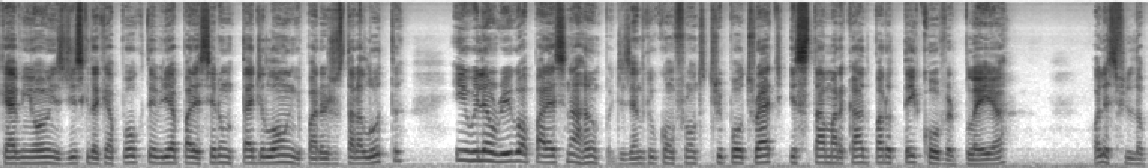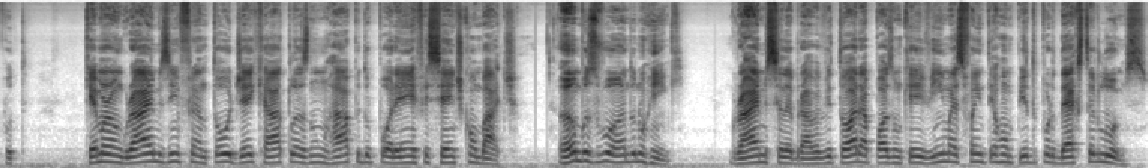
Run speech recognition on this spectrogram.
Kevin Owens diz que daqui a pouco deveria aparecer um Ted Long para ajustar a luta, e William Regal aparece na rampa, dizendo que o confronto Triple Threat está marcado para o Takeover Player. Olha esse filho da puta. Cameron Grimes enfrentou Jake Atlas num rápido porém eficiente combate ambos voando no ringue. Grimes celebrava a vitória após um cave-in, mas foi interrompido por Dexter Loomis.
